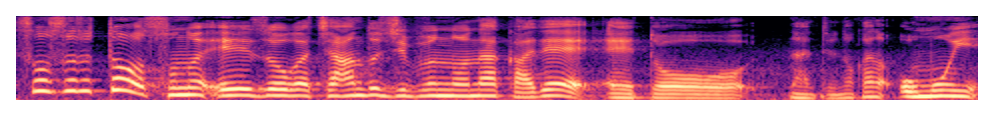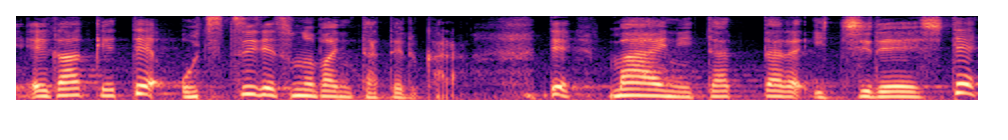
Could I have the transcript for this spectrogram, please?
そうすると、その映像がちゃんと自分の中で、えっ、ー、と、なんていうのかな、思い描けて、落ち着いてその場に立てるから。で、前に立ったら一礼して、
